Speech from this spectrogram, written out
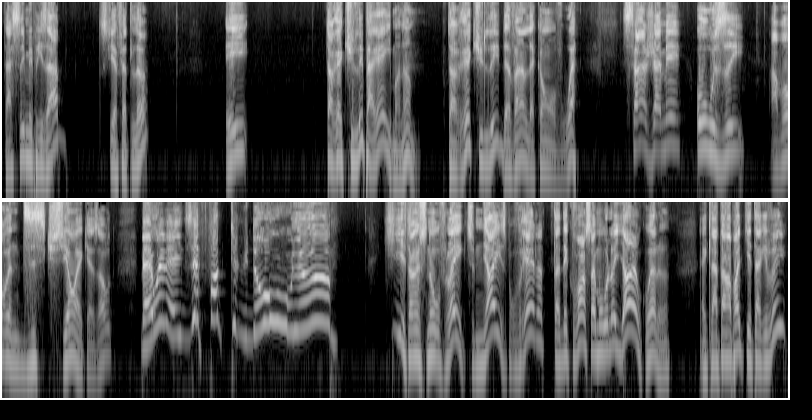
T'es assez méprisable, ce qu'il a fait là. Et t'as reculé pareil, mon homme. T'as reculé devant le convoi. Sans jamais oser avoir une discussion avec eux autres. Ben oui, mais il disait fuck Trudeau, là! Qui est un snowflake? Tu me niaises, pour vrai, là? T'as découvert ce mot-là hier ou quoi, là? Avec la tempête qui est arrivée?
